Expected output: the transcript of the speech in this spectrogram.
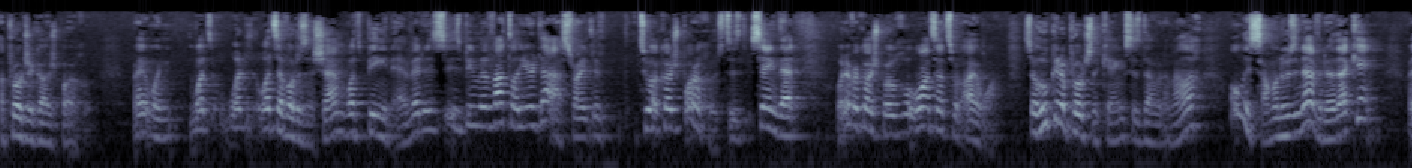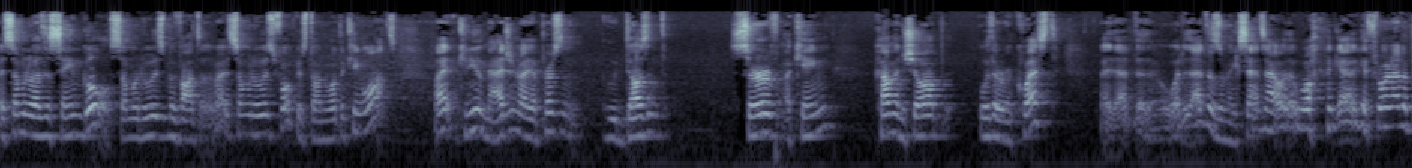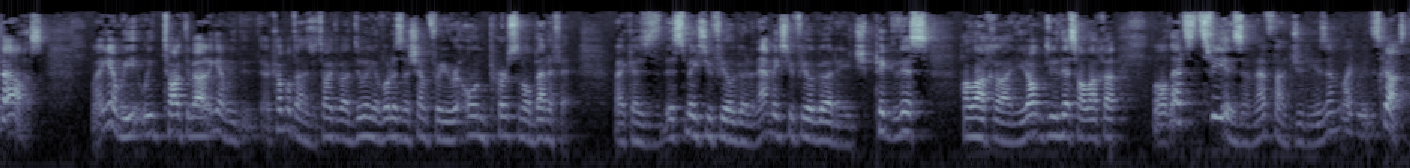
approach a Kosh Baruch Hu. Right? When what's what, what's avodas Hashem? What's being an eved is, is being mevatel your das, right? To, to a Kosh Baruch Hu, saying that whatever Kosh Baruch Hu wants, that's what I want. So who can approach the king? Says David HaMelech. Only someone who's an eved of that king. Right? Someone who has the same goal. Someone who is mevatel, right? Someone who is focused on what the king wants. Right? Can you imagine, right? A person who doesn't serve a king come and show up with a request. Right? That, what, that doesn't make sense. How would well, get thrown out of palace? Well, again, we, we talked about again we, a couple times. We talked about doing a avodas Hashem for your own personal benefit, right? Because this makes you feel good, and that makes you feel good, and you pick this halacha, and you don't do this halacha. Well, that's tzviism. That's not Judaism, like we discussed.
